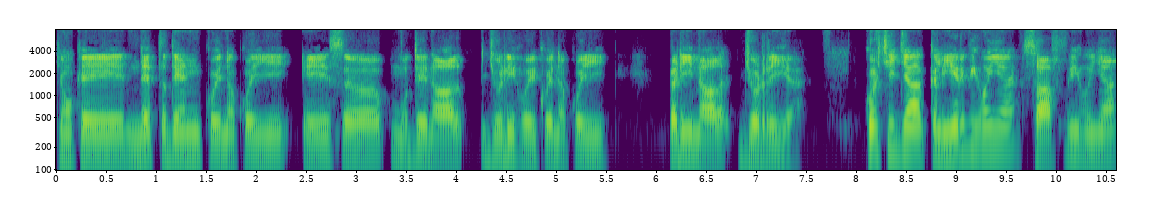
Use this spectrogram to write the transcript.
ਕਿਉਂਕਿ ਨਿਤ ਦਿਨ ਕੋਈ ਨਾ ਕੋਈ ਇਸ ਮੁੱਦੇ ਨਾਲ ਜੁੜੀ ਹੋਈ ਕੋਈ ਨਾ ਕੋਈ ਕੜੀ ਨਾਲ ਜੁੜ ਰਹੀ ਹੈ। ਕੁਝ ਚੀਜ਼ਾਂ ਕਲੀਅਰ ਵੀ ਹੋਈਆਂ, ਸਾਫ਼ ਵੀ ਹੋਈਆਂ,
